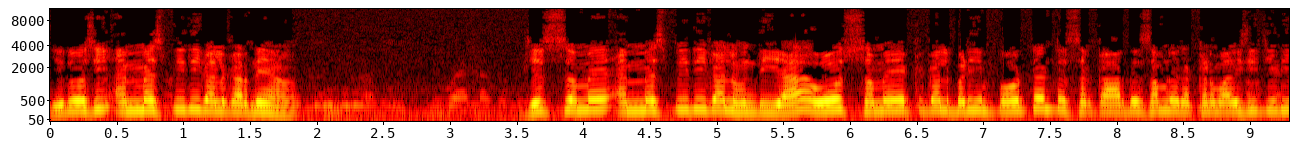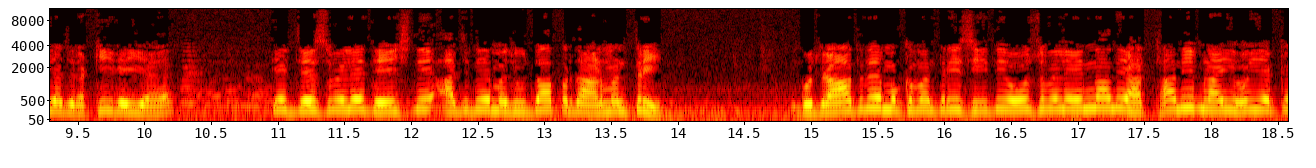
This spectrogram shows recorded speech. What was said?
ਜਦੋਂ ਅਸੀਂ ਐਮਐਸਪੀ ਦੀ ਗੱਲ ਕਰਦੇ ਹਾਂ, ਜਿਸ ਸਮੇਂ ਐਮਐਸਪੀ ਦੀ ਗੱਲ ਹੁੰਦੀ ਆ, ਉਸ ਸਮੇਂ ਇੱਕ ਗੱਲ ਬੜੀ ਇੰਪੋਰਟੈਂਟ ਸਰਕਾਰ ਦੇ ਸਾਹਮਣੇ ਰੱਖਣ ਵਾਲੀ ਸੀ, ਜਿਹੜੀ ਅੱਜ ਰੱਖੀ ਗਈ ਹੈ ਕਿ ਜਿਸ ਵੇਲੇ ਦੇਸ਼ ਦੇ ਅੱਜ ਦੇ ਮੌਜੂਦਾ ਪ੍ਰਧਾਨ ਮੰਤਰੀ ਗੁਜਰਾਤ ਦੇ ਮੁੱਖ ਮੰਤਰੀ ਸੀ ਤੇ ਉਸ ਵੇਲੇ ਇਹਨਾਂ ਦੇ ਹੱਥਾਂ ਦੀ ਬਣਾਈ ਹੋਈ ਇੱਕ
